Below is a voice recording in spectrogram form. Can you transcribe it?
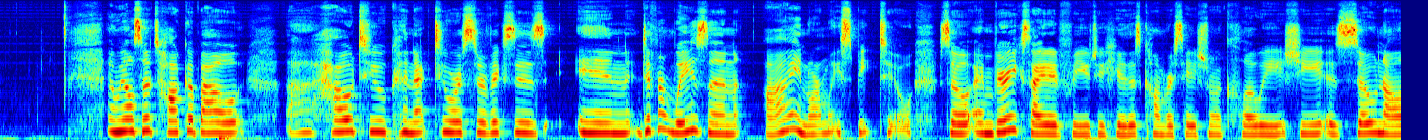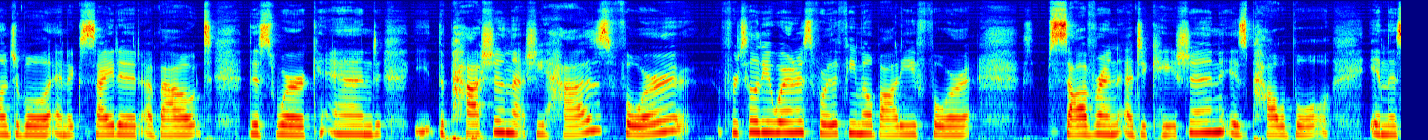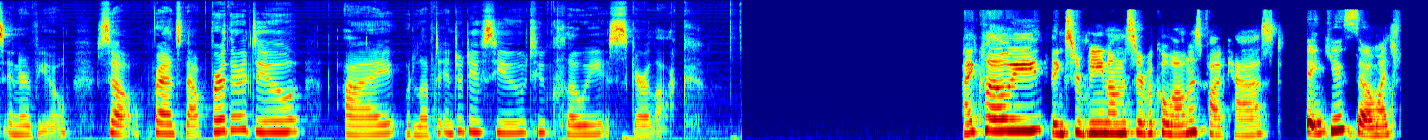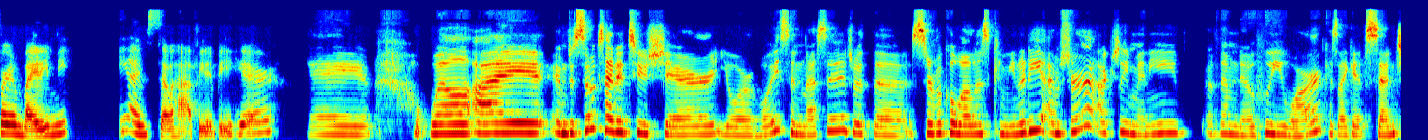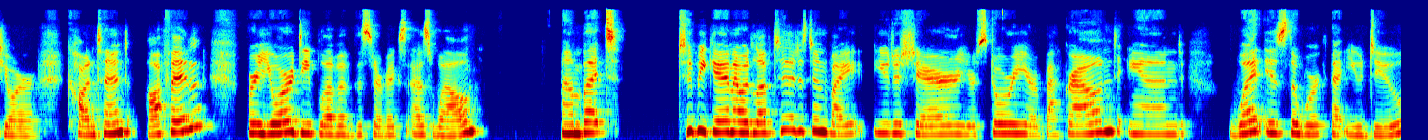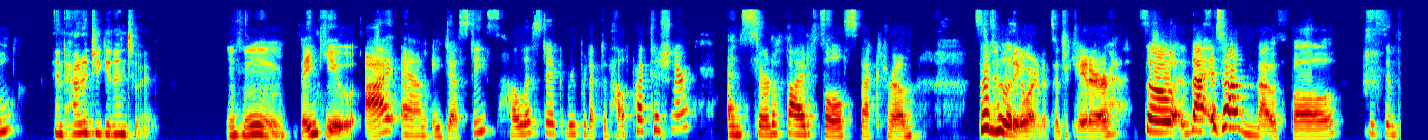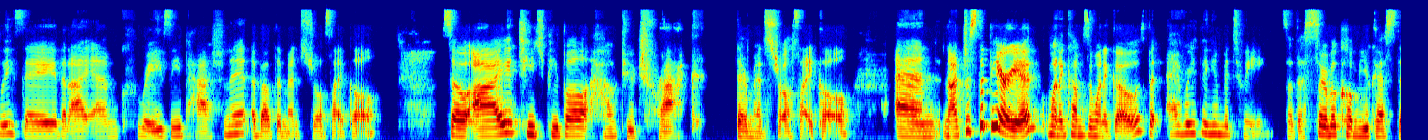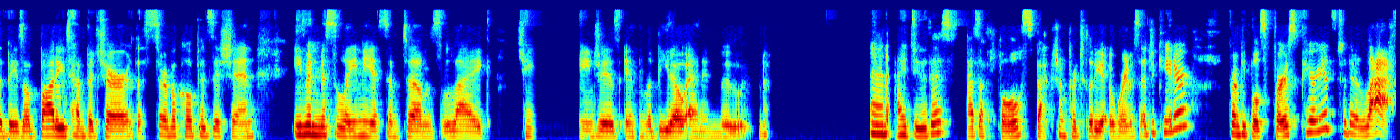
And we also talk about uh, how to connect to our cervixes in different ways than I normally speak to. So I'm very excited for you to hear this conversation with Chloe. She is so knowledgeable and excited about this work and the passion that she has for fertility awareness for the female body for sovereign education is palpable in this interview. So, friends, without further ado, I would love to introduce you to Chloe Skerlak. Hi, Chloe. Thanks for being on the Cervical Wellness Podcast. Thank you so much for inviting me. I'm so happy to be here. Yay. Well, I am just so excited to share your voice and message with the cervical wellness community. I'm sure actually many of them know who you are because I get sent your content often for your deep love of the cervix as well. Um, but to begin, I would love to just invite you to share your story, your background, and what is the work that you do, and how did you get into it? Mm-hmm. Thank you. I am a Justisse holistic reproductive health practitioner and certified full spectrum fertility awareness educator. So that is a mouthful to simply say that I am crazy passionate about the menstrual cycle. So I teach people how to track their menstrual cycle and not just the period when it comes and when it goes, but everything in between. So the cervical mucus, the basal body temperature, the cervical position, even miscellaneous symptoms like changes in libido and in mood. And I do this as a full spectrum fertility awareness educator from people's first periods to their last.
